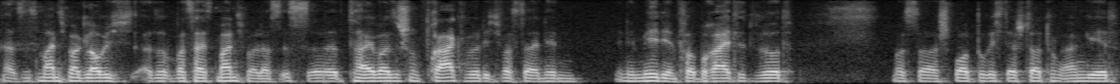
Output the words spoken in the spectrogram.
Das ist manchmal, glaube ich, also was heißt manchmal, das ist äh, teilweise schon fragwürdig, was da in den, in den Medien verbreitet wird, was da Sportberichterstattung angeht.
